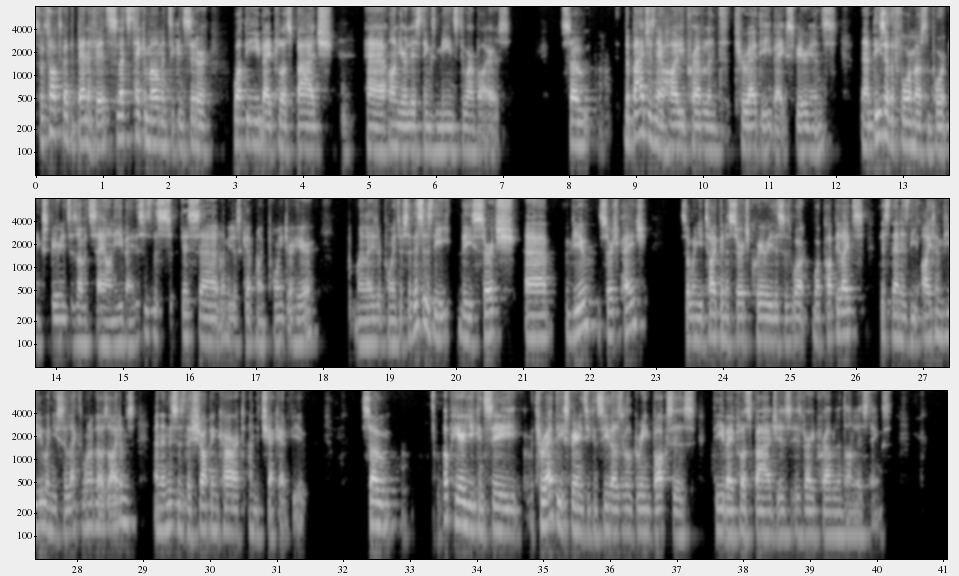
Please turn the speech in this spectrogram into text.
So I talked about the benefits. Let's take a moment to consider what the eBay Plus badge uh, on your listings means to our buyers. So the badge is now highly prevalent throughout the eBay experience. And these are the four most important experiences I would say on eBay. This is this this. Uh, let me just get my pointer here, my laser pointer. So this is the the search uh, view, search page. So when you type in a search query, this is what what populates. This then is the item view when you select one of those items. And then this is the shopping cart and the checkout view. So up here, you can see throughout the experience, you can see those little green boxes. The eBay Plus badge is, is very prevalent on listings.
